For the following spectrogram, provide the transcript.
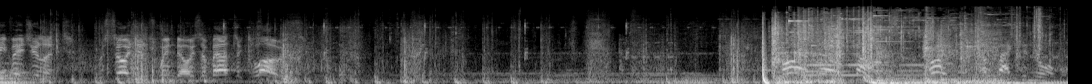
Stay vigilant. Resurgence window is about to close. Prices are back to normal.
